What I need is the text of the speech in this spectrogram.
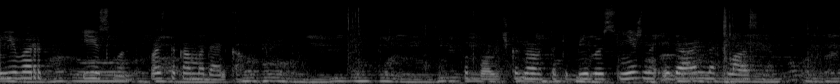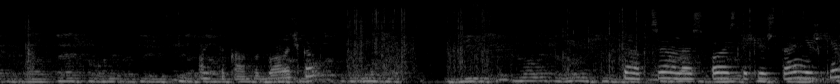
River Island. Ось така моделька. Футболочка, знову ж таки, білосніжна, ідеальна, класна. Ось така футболочка. Так, це у нас ось такі штанішки.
